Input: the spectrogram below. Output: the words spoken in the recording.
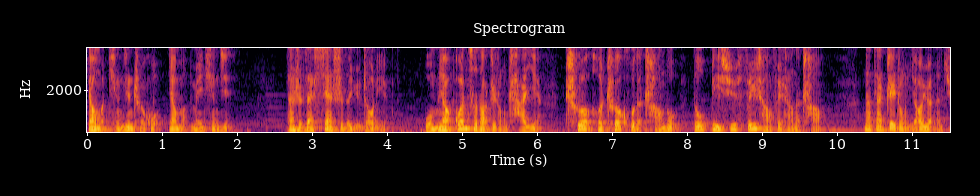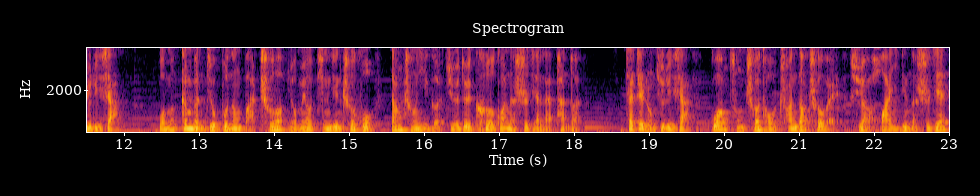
要么停进车库，要么没停进。但是在现实的宇宙里，我们要观测到这种差异，车和车库的长度都必须非常非常的长。那在这种遥远的距离下，我们根本就不能把车有没有停进车库当成一个绝对客观的事件来判断。在这种距离下，光从车头传到车尾需要花一定的时间，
